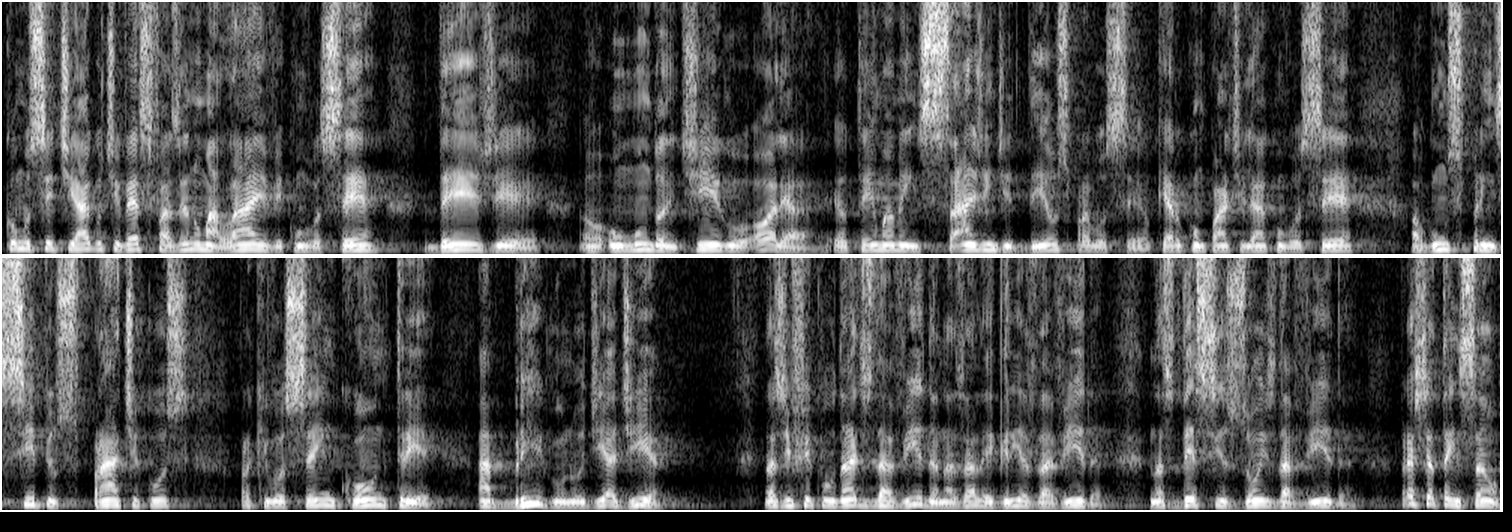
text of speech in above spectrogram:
como se Tiago estivesse fazendo uma live com você desde o mundo antigo. Olha, eu tenho uma mensagem de Deus para você. Eu quero compartilhar com você alguns princípios práticos para que você encontre abrigo no dia a dia, nas dificuldades da vida, nas alegrias da vida, nas decisões da vida. Preste atenção.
